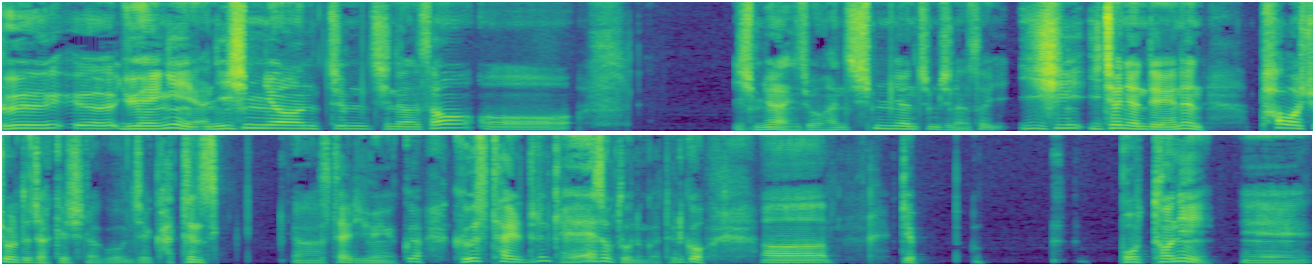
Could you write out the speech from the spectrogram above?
그 어, 유행이 한 20년쯤 지나서 어 20년 아니죠. 한 10년쯤 지나서 20, 2000년대에는 power shoulder 자켓이라고 이제 같은 스, 어, 타일이 유행했고요. 그 스타일들은 계속 도는 것 같아요. 그리고 어 이렇게 보턴이 예,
